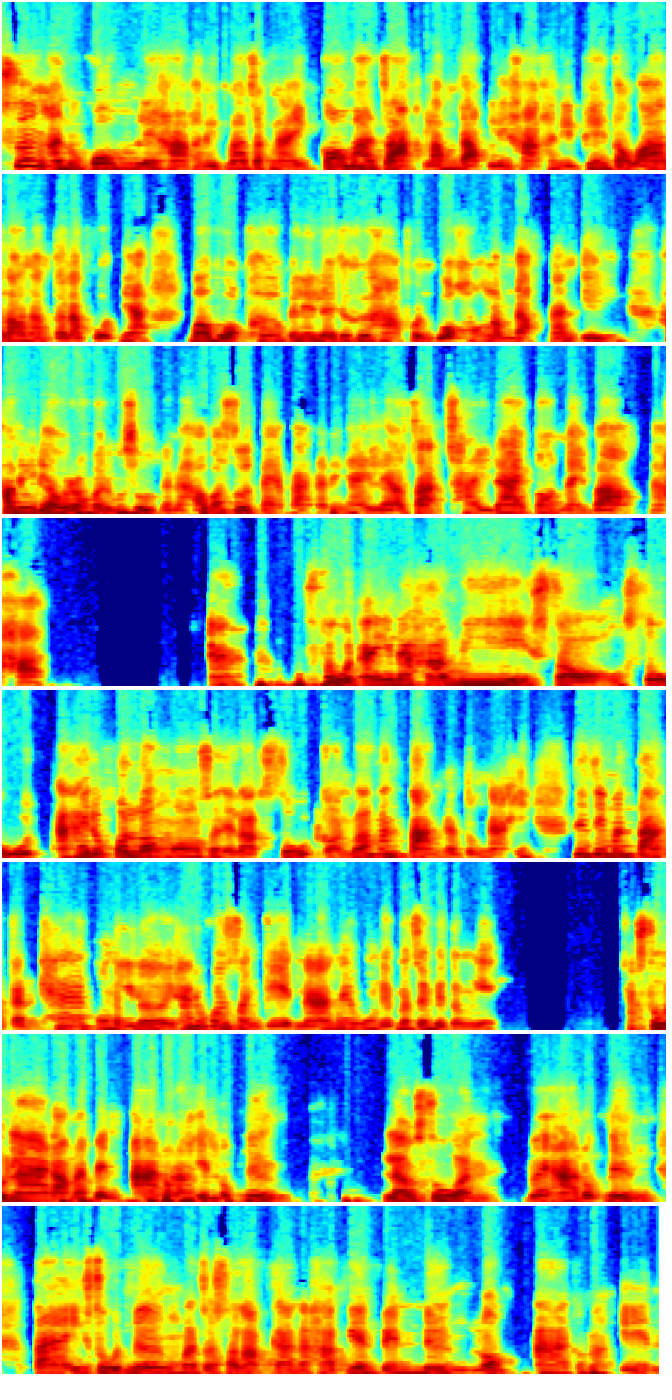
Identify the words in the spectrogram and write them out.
ซึ่งอนุกรมเลขาคณิตมาจากไหน ก็มาจากลำดับเลขาคณิตเพียงแต่ว่าเรานำแต่ละพจน์เนี่ยมาบวกเพิ่มไปเรื่อยๆก็คือหาผลบวกของลำดับนั่นเอง คราวนี้เดี๋ยวเรามาดูสูตรกันนะคะ ว่าสูตรแตกต่างกันยังไง แล้วจะใช้ได้ตอนไหนบ้างนะคะอะสูตรอันนี้นะคะมีสองสูตรอะให้ทุกคนลองมองสัญลักษณ์สูตรก่อนว่ามันต่างกันตรงไหน จริงๆมันต่างกันแค่ตรงนี้เลย ถ้าทุกคนสังเกตนะ ในวงเล็บมันจะเป็นตรงนี้ สูตรแรกอะมันเป็น r กำลัง n ลบหนึ่ง แล้วส่วนด้วย r ลบหนึ่งแต่อีกสูตรหนึ่งมันจะสลับกันนะคะ เปลี่ยนเป็นหนึ่งลบ r กำลัง n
